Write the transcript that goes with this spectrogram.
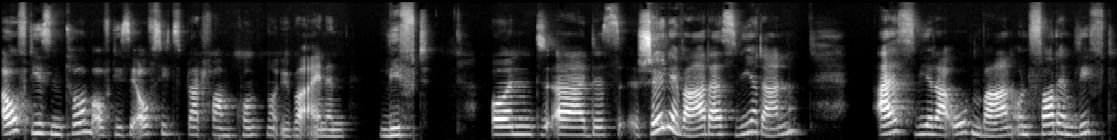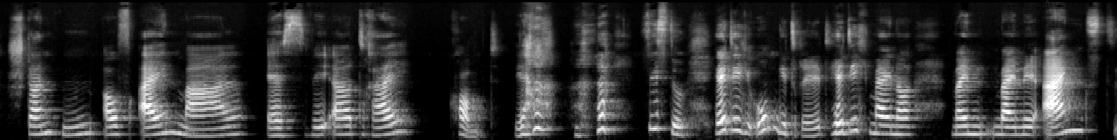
auf diesen Turm, auf diese Aufsichtsplattform kommt man über einen Lift. Und äh, das Schöne war, dass wir dann, als wir da oben waren und vor dem Lift standen, auf einmal SWR 3 kommt. Ja, siehst du, hätte ich umgedreht, hätte ich meiner mein, meine Angst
